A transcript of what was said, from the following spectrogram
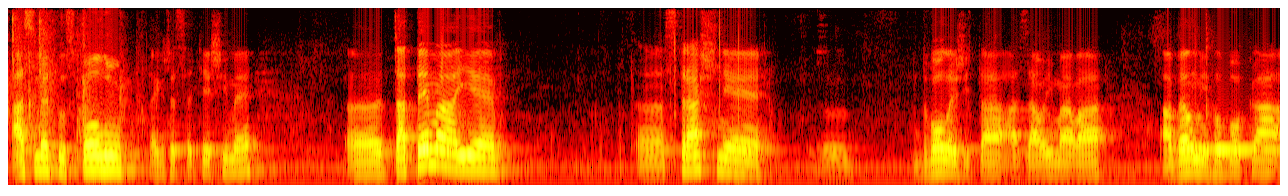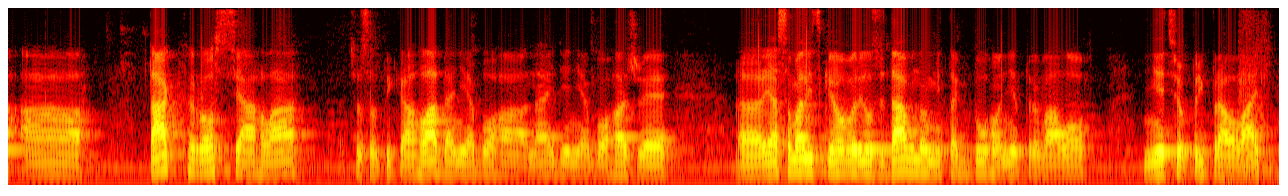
a sme tu spolu, takže sa tešíme. E, Tá téma je e, strašne e, dôležitá a zaujímavá a veľmi hlboká a tak rozsiahla, čo sa týka hľadania Boha, nájdenia Boha, že ja som malicky hovoril, že dávno mi tak dlho netrvalo niečo pripravovať.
